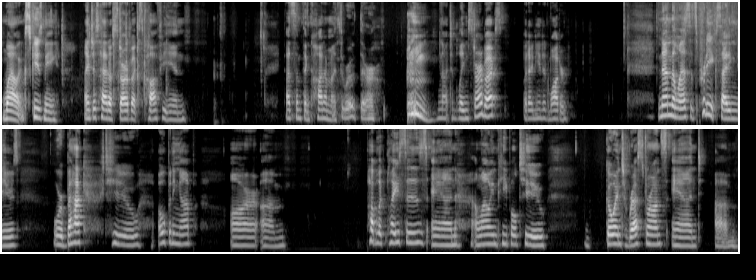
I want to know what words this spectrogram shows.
wow, excuse me. I just had a Starbucks coffee and got something caught in my throat there. Not to blame Starbucks, but I needed water. Nonetheless, it's pretty exciting news. We're back to opening up our um, public places and allowing people to go into restaurants and um,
